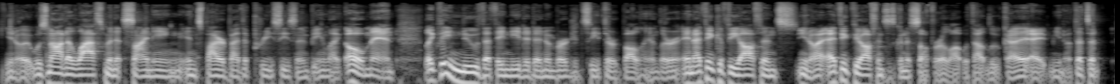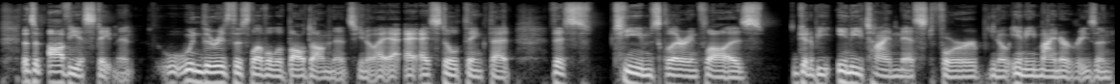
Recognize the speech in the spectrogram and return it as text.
You know, it was not a last minute signing inspired by the preseason being like, oh man, like they knew that they needed an emergency third ball handler. And I think if the offense, you know, I, think the offense is going to suffer a lot without Luka. I, I, you know, that's a that's an obvious statement. When there is this level of ball dominance, you know, I I, I still think that this team's glaring flaw is going to be any time missed for you know any minor reason.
